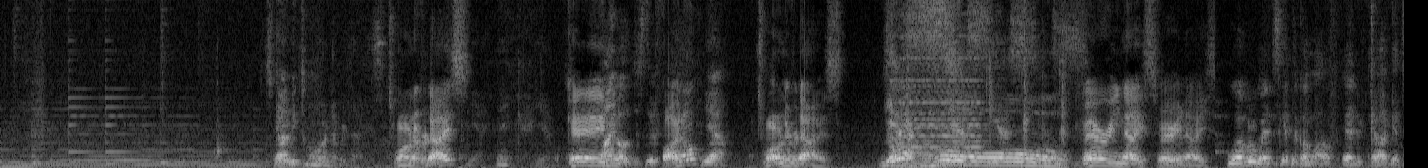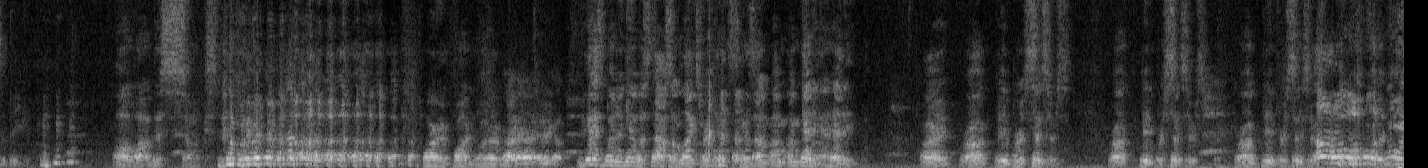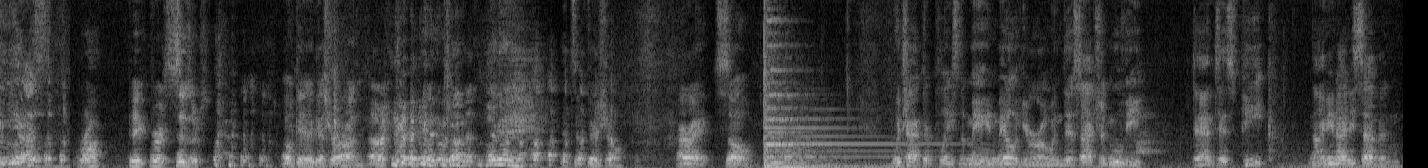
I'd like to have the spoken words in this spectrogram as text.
It's gotta be Tomorrow Never Dies. Tomorrow Never Dies? Yeah, I think. Yeah. Okay. Final, just do it. Final? Yeah. Tomorrow Never Dies. Yes. Yes. Yes. Very nice, very nice. Whoever wins get to come off, and uh, God gets to take it. Oh wow, this sucks. Alright, fine, whatever. Alright, alright, there you go. You guys better give us now some likes for this, because I'm, I'm, I'm getting a headache. Alright, rock, paper, scissors. Rock, paper, scissors. Rock, paper, scissors. Oh, oh, oh, yes! Rock, paper, scissors. Okay, I guess you're on. Alright. Okay, it's official. Alright, so. Which actor plays the main male hero in this action movie? Dante's Peak, 1997.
